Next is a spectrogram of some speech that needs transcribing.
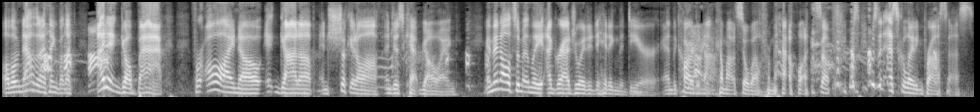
Although now that I think about it, like I didn't go back For all I know, it got up and shook it off and just kept going. And then ultimately, I graduated to hitting the deer, and the car Yeah, did not yeah. come out so well from that one. So it was, it was an escalating process.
